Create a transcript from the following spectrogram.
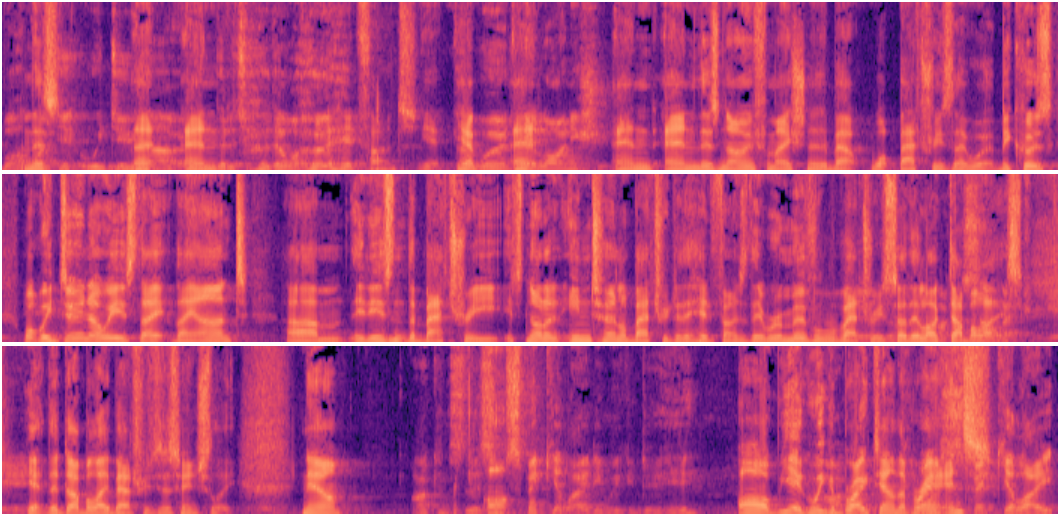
Well, and do, we do uh, know and- that it's her, they were her headphones. Yeah, They Yep, weren't and, airline issued. And and there's no information about what batteries they were because what we do know is they they aren't. Um, it isn't the battery. It's not an internal battery to the headphones. They're removable batteries, so they're like like double A's. yeah, yeah. they're double A batteries essentially. Now. I can, there's Oh. some speculating we can do here. Oh yeah, we could break down the Can I brands. Speculate.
